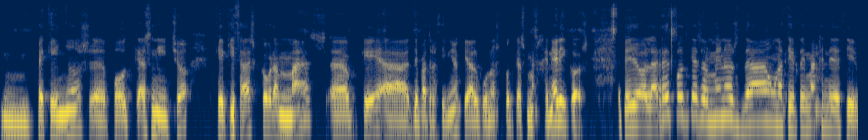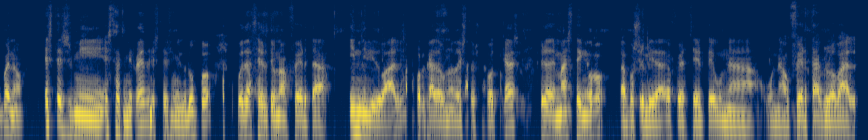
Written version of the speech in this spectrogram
mm, pequeños uh, podcasts nicho que quizás cobran más uh, que de patrocinio que algunos podcasts más genéricos. Pero la red podcast al menos da una cierta imagen de decir, bueno, este es mi, esta es mi red, este es mi grupo, puedo hacerte una oferta individual por cada uno de estos podcasts, pero además tengo la posibilidad de ofrecerte una, una oferta global.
